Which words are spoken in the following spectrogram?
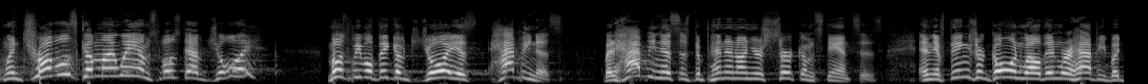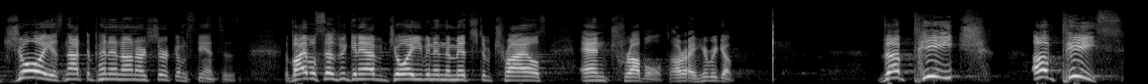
When troubles come my way, I'm supposed to have joy. Most people think of joy as happiness. But happiness is dependent on your circumstances. And if things are going well, then we're happy. But joy is not dependent on our circumstances. The Bible says we can have joy even in the midst of trials and troubles. All right, here we go. The peach of peace.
